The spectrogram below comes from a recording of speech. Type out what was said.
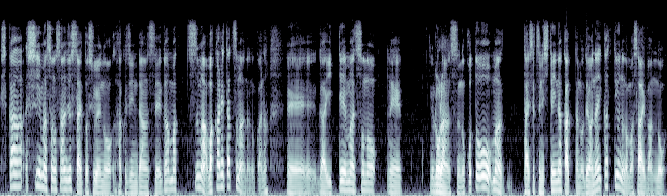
しかし、まあ、その30歳年上の白人男性が、まあ、妻、別れた妻なのかな、えー、がいて、まあ、その、えー、ロランスのことを、まあ、大切にしていなかったのではないかっていうのが、まあ、裁判の、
